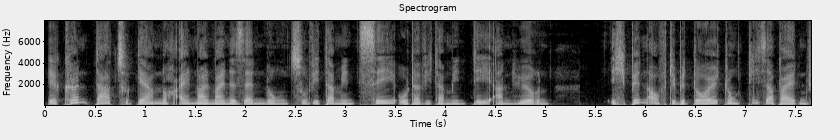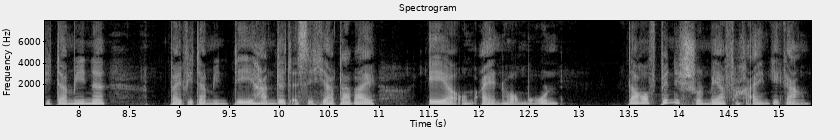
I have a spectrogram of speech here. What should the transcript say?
Ihr könnt dazu gern noch einmal meine Sendungen zu Vitamin C oder Vitamin D anhören. Ich bin auf die Bedeutung dieser beiden Vitamine, bei Vitamin D handelt es sich ja dabei eher um ein Hormon, darauf bin ich schon mehrfach eingegangen.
